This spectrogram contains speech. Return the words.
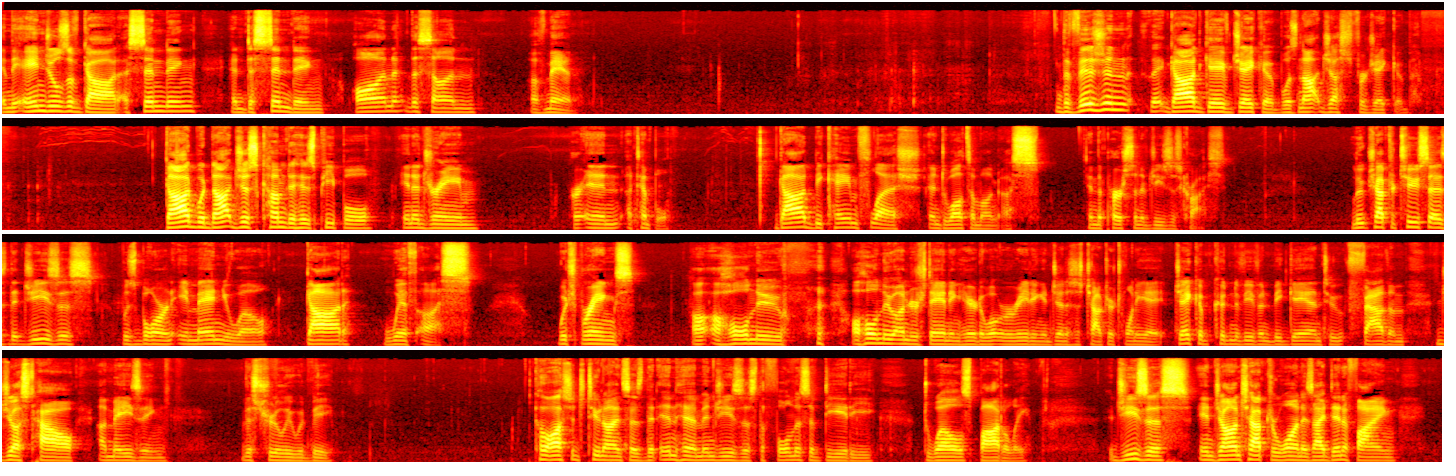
and the angels of God ascending and descending on the Son of Man. The vision that God gave Jacob was not just for Jacob. God would not just come to his people in a dream or in a temple. God became flesh and dwelt among us in the person of Jesus Christ. Luke chapter 2 says that Jesus was born Emmanuel, God with us, which brings a, a whole new a whole new understanding here to what we're reading in Genesis chapter 28. Jacob couldn't have even began to fathom just how amazing this truly would be. Colossians 2 9 says that in him, in Jesus, the fullness of deity dwells bodily. Jesus in John chapter 1 is identifying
